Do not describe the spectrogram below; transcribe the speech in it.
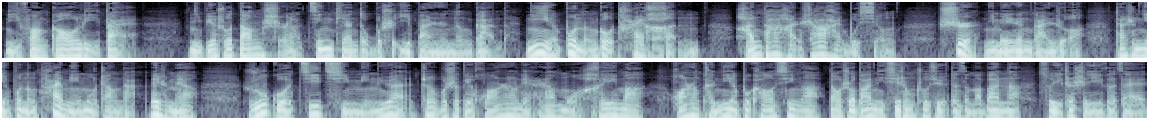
你放高利贷，你别说当时了，今天都不是一般人能干的。你也不能够太狠，喊打喊杀还不行。是你没人敢惹，但是你也不能太明目张胆。为什么呀？如果激起民怨，这不是给皇上脸上抹黑吗？皇上肯定也不高兴啊。到时候把你牺牲出去，那怎么办呢？所以这是一个在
